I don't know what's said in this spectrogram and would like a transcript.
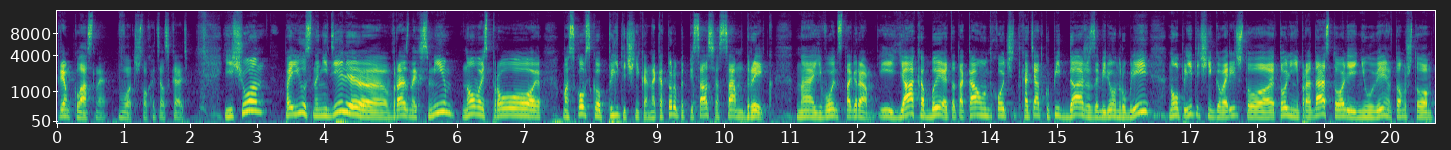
прям классная. Вот что хотел сказать. Еще появилась на неделе э, в разных СМИ новость про московского плиточника, на который подписался сам Дрейк на его Инстаграм. И якобы этот аккаунт хочет, хотят купить даже за миллион рублей, но плиточник говорит, что то ли не продаст, то ли не уверен в том, что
